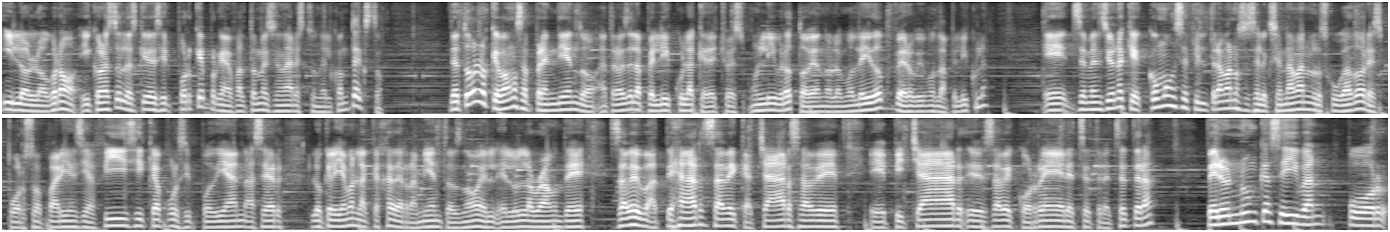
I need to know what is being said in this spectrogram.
Y lo logró. Y con esto les quiero decir por qué, porque me faltó mencionar esto en el contexto. De todo lo que vamos aprendiendo a través de la película, que de hecho es un libro, todavía no lo hemos leído, pero vimos la película. Eh, se menciona que cómo se filtraban o se seleccionaban a los jugadores por su apariencia física, por si podían hacer lo que le llaman la caja de herramientas, ¿no? El, all around de sabe batear, sabe cachar, sabe eh, pichar, eh, sabe correr, etcétera, etcétera. Pero nunca se iban por,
